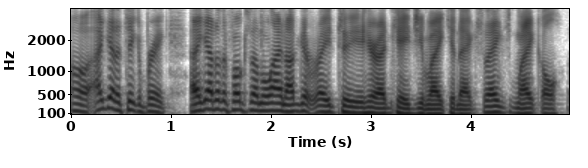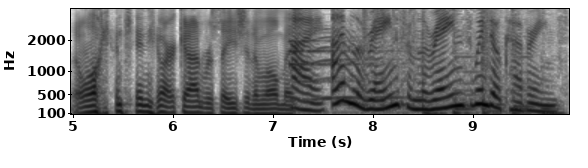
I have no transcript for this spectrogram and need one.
oh I got to take a break. I got other folks on the line. I'll get right to you here on KG KGMI Connects. Thanks, Michael, and we'll continue our conversation in a moment. Hi, I'm Lorraine from Lorraine's Window Coverings.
